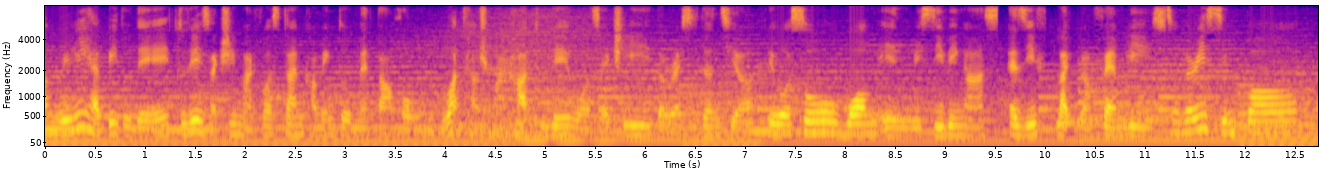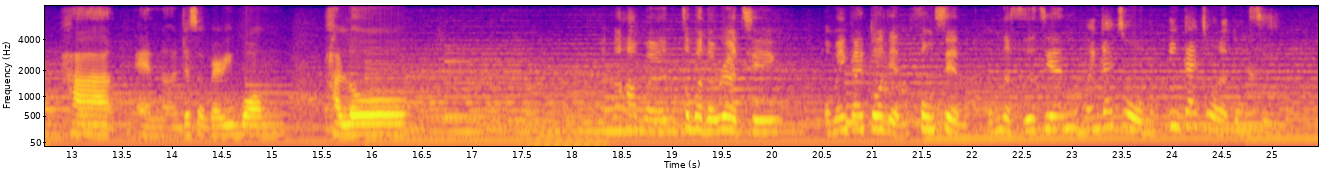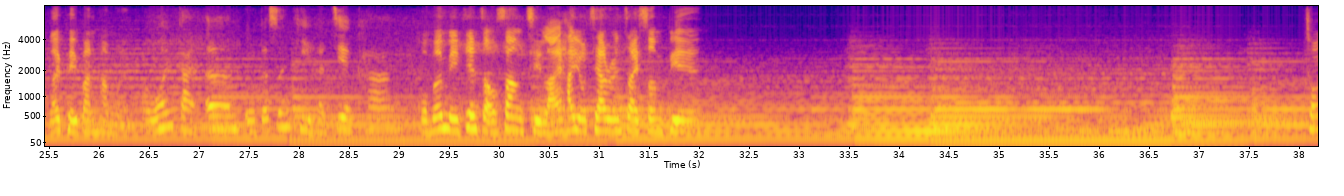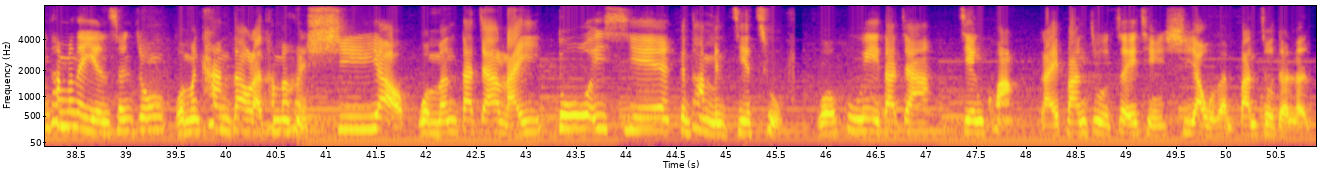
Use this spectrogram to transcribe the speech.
I'm really happy today. Today is actually my first time coming to Metta Home. What touched my heart today was actually the residents here. They were so warm in receiving us as if like we are family. It's a very simple hug and uh, just a very warm hello. 来陪伴他们。我很感恩我的身体很健康，我们每天早上起来还有家人在身边。从他们的眼神中，我们看到了他们很需要我们大家来多一些跟他们接触。我呼吁大家捐款来帮助这一群需要我们帮助的人。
